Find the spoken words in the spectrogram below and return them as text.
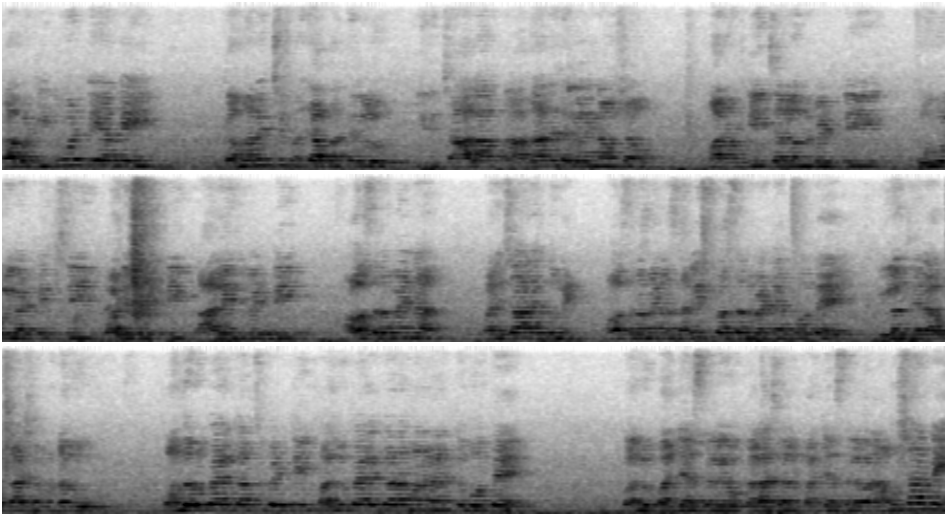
కాబట్టి ఇటువంటి అన్ని గమనించి ప్రజాప్రతినిధులు ఇది చాలా ప్రాధాన్యత కలిగిన అంశం. మనం టీచర్లను పెట్టి రూములు కట్టించి బడి పెట్టి కాలేజీ పెట్టి అవసరమైన పరిచారకుని అవసరమైన సర్వీస్ పర్సన్ పెట్టకపోతే ఇల్లు చేరే అవకాశం ఉండదు. వంద రూపాయలు ఖర్చు పెట్టి పది రూపాయల కూడా మనం వెనక్కిపోతే బళ్ళు పనిచేస్తలేవు కళాశాలలు పనిచేస్తలేవు అనే అంశాన్ని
